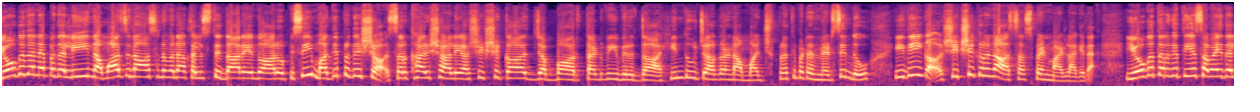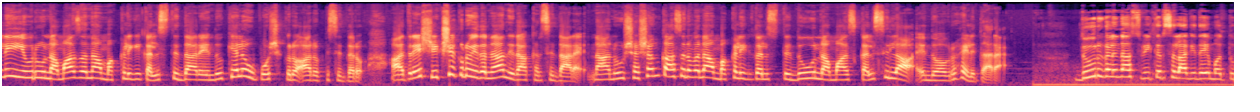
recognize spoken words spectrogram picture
ಯೋಗದ ನೆಪದಲ್ಲಿ ನಮಾಜ್ನ ಆಸನವನ್ನ ಕಲಿಸುತ್ತಿದ್ದಾರೆ ಎಂದು ಆರೋಪಿಸಿ ಮಧ್ಯಪ್ರದೇಶ ಸರ್ಕಾರಿ ಶಾಲೆಯ ಶಿಕ್ಷಕ ಜಬ್ಬಾರ್ ತಡ್ವಿ ವಿರುದ್ಧ ಹಿಂದೂ ಜಾಗರಣ ಮಂಚ್ ಪ್ರತಿಭಟನೆ ನಡೆಸಿದ್ದು ಇದೀಗ ಶಿಕ್ಷಕರನ್ನ ಸಸ್ಪೆಂಡ್ ಮಾಡಲಾಗಿದೆ. ಯೋಗ ತರಗತಿಯ ಸಮಯದಲ್ಲಿ ಇವರು ನಮಾಜನ್ನ ಮಕ್ಕಳಿಗೆ ಕಲಿಸುತ್ತಿದ್ದಾರೆ ಎಂದು ಕೆಲವು ಪೋಷಕರು ಆರೋಪಿಸಿದ್ದರು. ಆದರೆ ಶಿಕ್ಷಕರು ಇದನ್ನು ನಿರಾಕರಿಸಿದ್ದಾರೆ. ನಾನು ಶಶಂಕಾಸನವನ್ನ ಮಕ್ಕಳಿಗೆ ಕಲಿಸುತ್ತಿದ್ದು ನಮಾಜ್ ಕಲಿಸಿಲ್ಲ ಎಂದು ಅವರು ಹೇಳಿದ್ದಾರೆ. ದೂರುಗಳನ್ನು ಸ್ವೀಕರಿಸಲಾಗಿದೆ ಮತ್ತು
